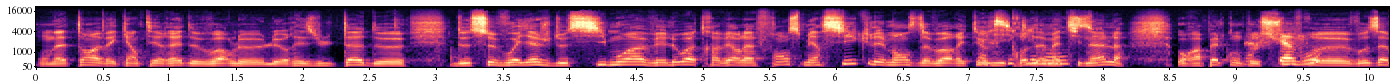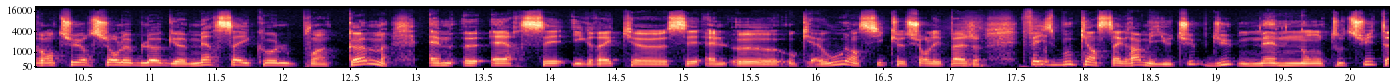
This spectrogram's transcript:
on attend avec intérêt de voir le, résultat de, de, ce voyage de six mois à vélo à travers la France. Merci Clémence d'avoir été au micro de la matinale. On rappelle qu'on peut suivre euh, vos aventures sur le blog mercycle.com, M-E-R-C-Y-C-L-E au cas où, ainsi que sur les pages Facebook, Instagram et YouTube du même nom. Tout de suite,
